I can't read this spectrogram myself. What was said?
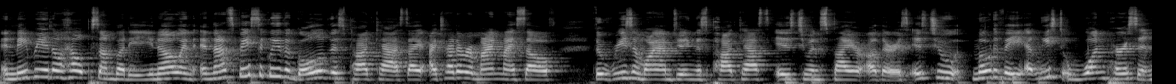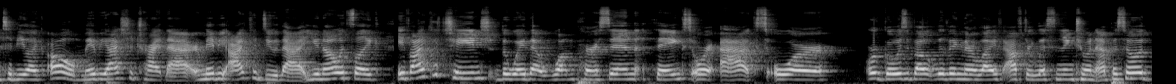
and maybe it'll help somebody, you know? And and that's basically the goal of this podcast. I, I try to remind myself the reason why I'm doing this podcast is to inspire others, is to motivate at least one person to be like, oh, maybe I should try that, or maybe I could do that. You know, it's like if I could change the way that one person thinks or acts or or goes about living their life after listening to an episode,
